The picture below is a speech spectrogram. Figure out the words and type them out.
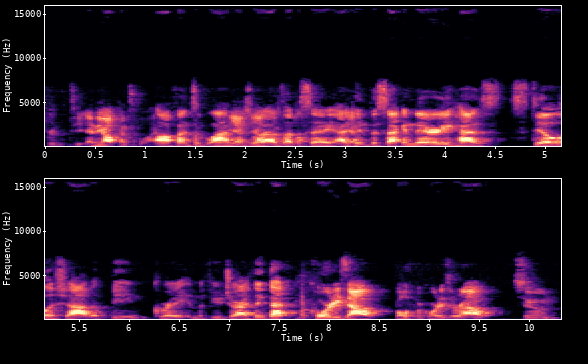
for the team and the offensive line. Offensive line Yeah, is what I was about to say. I Yeah. think the secondary has still a shot of being great in the future. I think that McCourty's out. Both McCourty's are out soon.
